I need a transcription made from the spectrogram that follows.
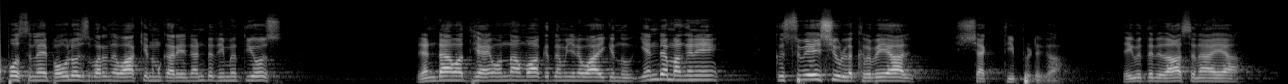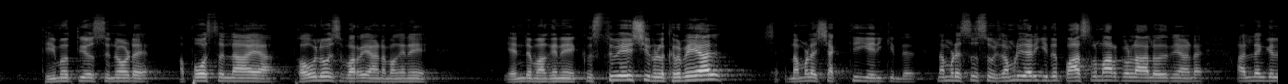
അപ്പോസ്തലനായ പൗലോസ് പറയുന്ന വാക്യം നമുക്കറിയാം. രണ്ട് തിമത്യോസ് രണ്ടാം അധ്യായം ഒന്നാം വാക്യത്തിൽ നമ്മൾ ഇങ്ങനെ വായിക്കുന്നു എന്റെ മകനെ ക്രിസ്വേശിയുള്ള കൃപയാൽ ശക്തിപ്പെടുക. ദൈവത്തിന്റെ ദാസനായ തീമത്യോസിനോട് അപ്പോസ്തലനായ പൗലോസ് പറയാണ് മകനെ എന്റെ മകനെ ക്രിസ്തുവേശിയിലുള്ള കൃപയാൽ നമ്മളെ ശക്തീകരിക്കേണ്ട നമ്മുടെ ശുശ്രൂഷ നമ്മൾ വിചാരിക്കും ഇത് പാസ്റ്റർമാർക്കുള്ള ആലോചനയാണ് അല്ലെങ്കിൽ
